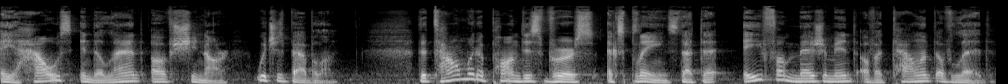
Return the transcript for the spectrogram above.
a house in the land of Shinar, which is Babylon. The Talmud upon this verse explains that the ephah measurement of a talent of lead,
